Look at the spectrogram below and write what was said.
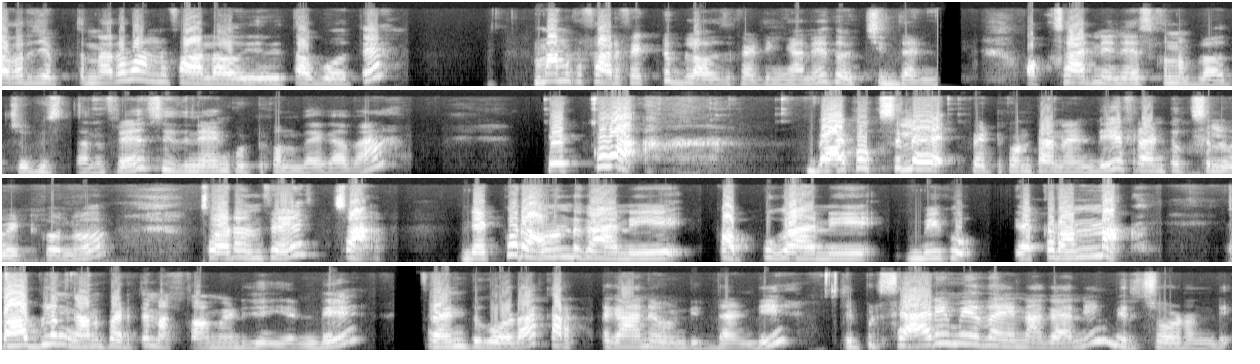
ఎవరు చెప్తున్నారో వాళ్ళని ఫాలో అవుతా పోతే మనకు పర్ఫెక్ట్ బ్లౌజ్ కటింగ్ అనేది వచ్చిందండి ఒకసారి నేను వేసుకున్న బ్లౌజ్ చూపిస్తాను ఫ్రెండ్స్ ఇది నేను కుట్టుకుందే కదా. ఎక్కువ బ్యాక్ ఉక్స్లే పెట్టుకుంటానండి ఫ్రంట్ ఉక్స్లు పెట్టుకోను. చూడండి ఫ్రెండ్స్ నెక్ రౌండ్ కానీ కప్పు కానీ మీకు ఎక్కడన్నా ప్రాబ్లం కనపడితే నాకు కామెంట్ చేయండి. ఫ్రంట్ కూడా కరెక్ట్ గానే ఉండిద్దండి. ఇప్పుడు శారీ మీద అయినా కానీ మీరు చూడండి.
